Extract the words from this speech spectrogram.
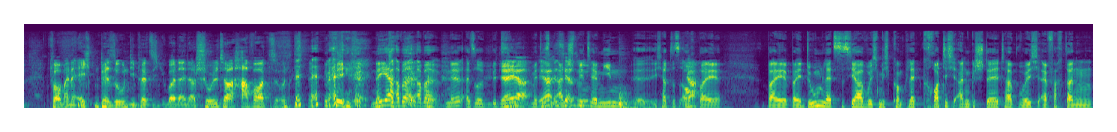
Vor einer echten Person, die plötzlich über deiner Schulter hovert und. naja, aber, aber, ne, also mit, ja, ja, mit diesen ja, Anspielterminen, so. Äh, ich hatte es auch bei, bei, bei Doom letztes Jahr, wo ich mich komplett grottig angestellt habe, wo ich einfach dann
